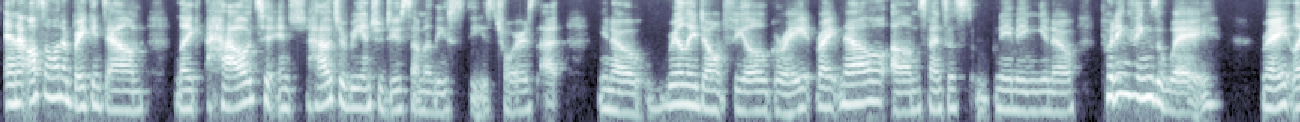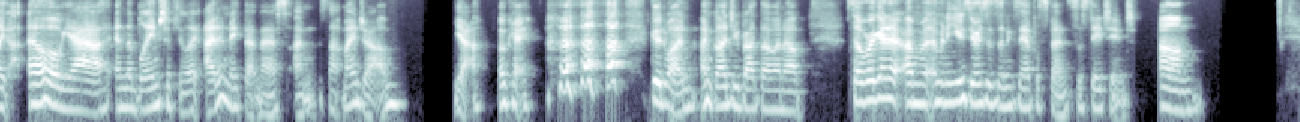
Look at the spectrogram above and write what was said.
And i also want to break it down like how to in, how to reintroduce some of these these chores that you know really don't feel great right now. Um spence is naming you know putting things away right? Like oh yeah and the blame shifting like i didn't make that mess. I'm it's not my job yeah. Okay. Good one. I'm glad you brought that one up. So we're gonna. I'm, I'm gonna use yours as an example, Spence. So stay tuned. Um,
